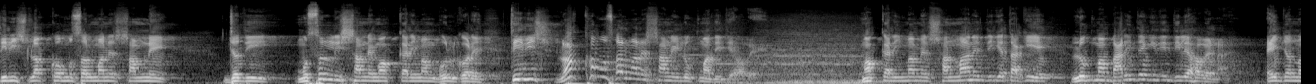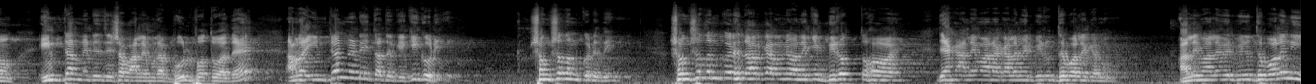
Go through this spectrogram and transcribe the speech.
তিরিশ লক্ষ মুসলমানের সামনে, যদি মুসল্লির সামনে মক্কার ইমাম ভুল করে, তিরিশ লক্ষ মুসলমানের সামনে লুকমা দিতে হবে। মক্কার ইমামের সম্মানের দিকে তাকিয়ে লুকমা বাড়িতে গিয়ে দিলে হবে না। এই জন্য ইন্টারনেটে যেসব আলেমরা ভুল ফতুয়া দেয়, আমরা ইন্টারনেটেই তাদেরকে কি করি? সংশোধন করে দিই। সংশোধন করে দেওয়ার কারণে অনেকে বিরক্ত হয় যে এক আলেম আর এক আলেমের বিরুদ্ধে বলে কেন? আলেম আলেমের বিরুদ্ধে বলেনি।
